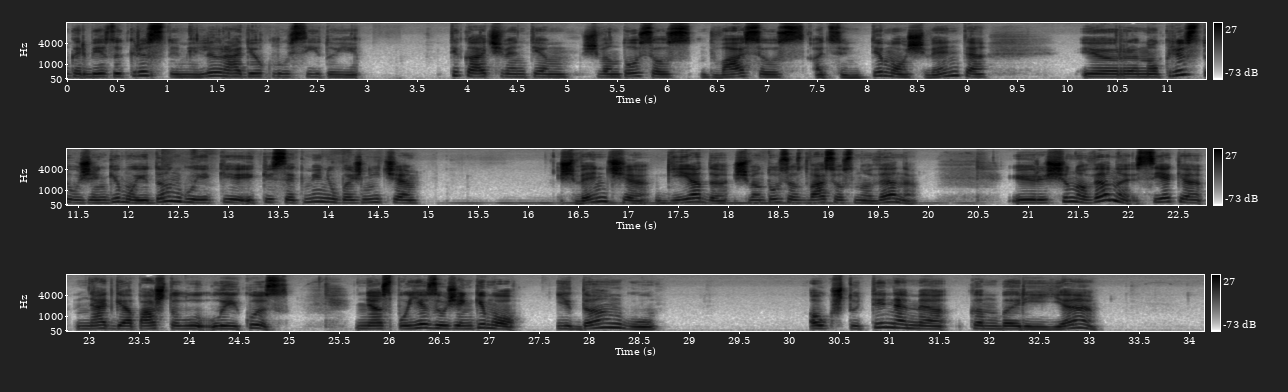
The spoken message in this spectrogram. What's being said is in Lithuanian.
Garbėzui Kristui, mėly radio klausytojai. Tik atšventėm šventosios dvasios atsiuntimo šventę ir nuo Kristaus žengimo į dangų iki, iki sėkminių bažnyčia švenčia, gėda šventosios dvasios noveną. Ir ši novena siekia netgi apaštalų laikus, nes po Jėzaus žengimo į dangų aukštutinėme kambaryje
